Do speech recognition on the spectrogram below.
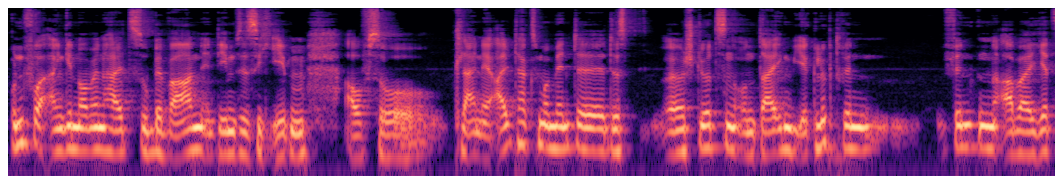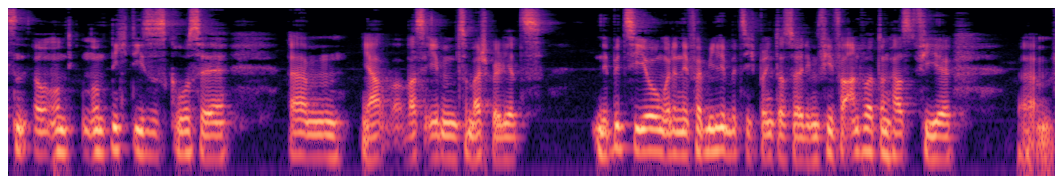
Unvoreingenommenheit zu bewahren, indem sie sich eben auf so kleine Alltagsmomente des, äh, stürzen und da irgendwie ihr Glück drin finden, aber jetzt äh, und, und nicht dieses große, ähm, ja, was eben zum Beispiel jetzt eine Beziehung oder eine Familie mit sich bringt, dass du halt eben viel Verantwortung hast, viel ähm,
